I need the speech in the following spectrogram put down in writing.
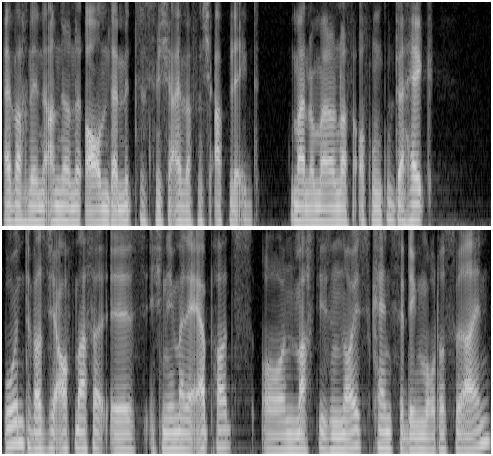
Einfach in den anderen Raum, damit es mich einfach nicht ablenkt. Meiner Meinung nach auch ein guter Hack. Und was ich auch mache, ist, ich nehme meine AirPods und mache diesen Noise Cancelling Modus rein.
